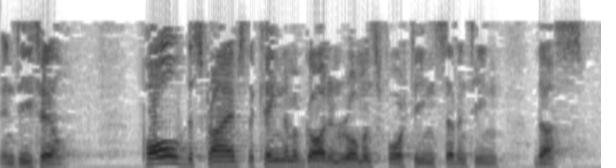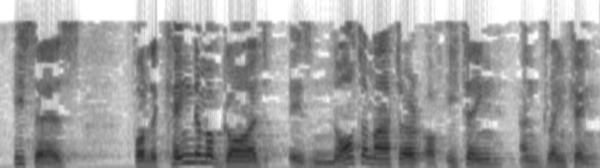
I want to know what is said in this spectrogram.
in detail. Paul describes the kingdom of God in Romans 14:17 thus. He says, for the kingdom of God is not a matter of eating and drinking,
